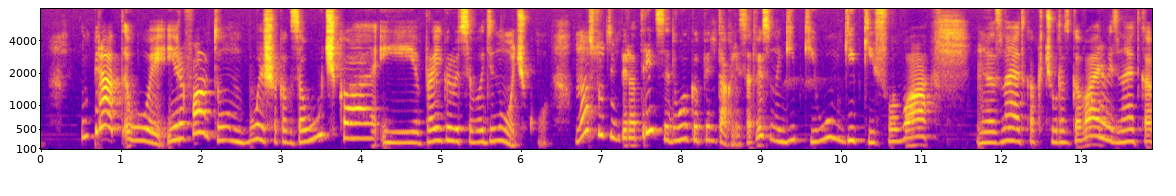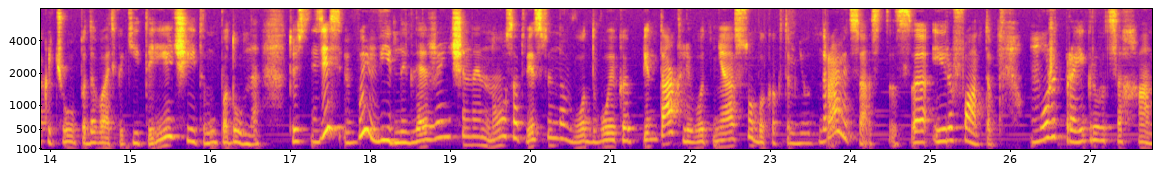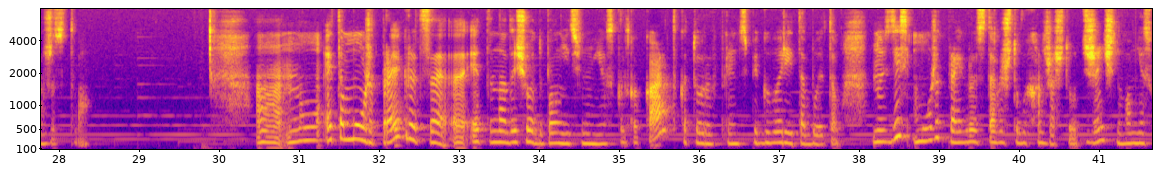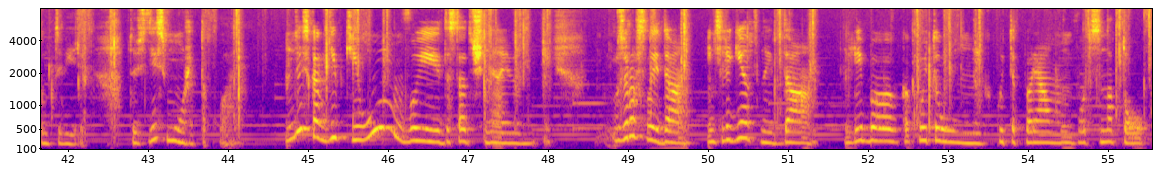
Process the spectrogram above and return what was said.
Император, ой, Иерофант, он больше как заучка и проигрывается в одиночку. У нас тут императрица и двойка пентаклей. Соответственно, гибкий ум, гибкие слова, э, знает, как что разговаривать, знает, как и что подавать какие-то речи и тому подобное. То есть здесь вы видны для женщины, но, соответственно, вот двойка пентаклей вот не особо как-то мне вот нравится с, с Иерофантом. Может проигрываться ханжество. А, ну, это может проигрываться, э, это надо еще дополнительно несколько карт, которые, в принципе, говорит об этом. Но здесь может проигрываться также, что вы ханжа, что вот женщина вам не особо-то верит. То есть здесь может такое. Но здесь как гибкий ум, вы достаточно э, взрослый, да, интеллигентный, да, либо какой-то умный, какой-то прям вот знаток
